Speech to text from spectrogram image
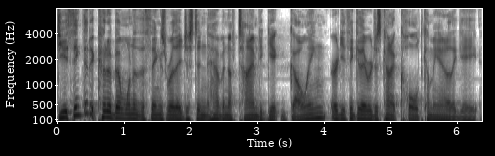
Do you think that it could have been one of the things where they just didn't have enough time to get going, or do you think they were just kind of cold coming out of the gate?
